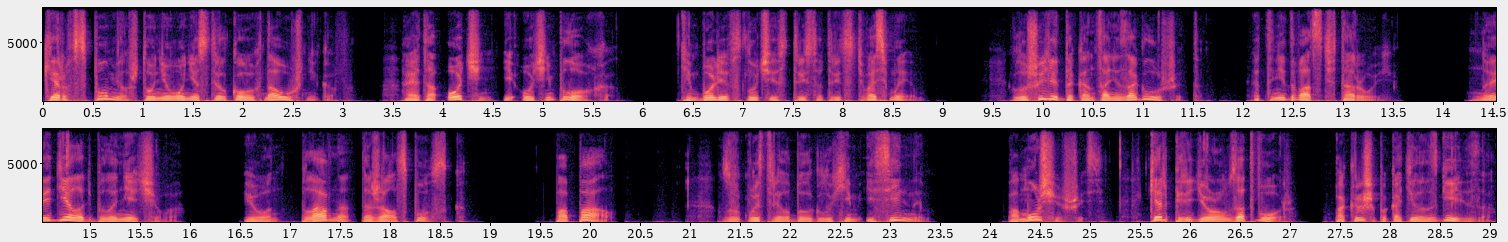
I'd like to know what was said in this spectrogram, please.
Кер вспомнил, что у него нет стрелковых наушников. А это очень и очень плохо. тем более в случае с 338-м. Глушитель до конца не заглушит. Это не 22-й. Но и делать было нечего. И он плавно дожал спуск. Попал. Звук выстрела был глухим и сильным. Поморщившись, Кер передернул затвор. По крыше покатилась гильза.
